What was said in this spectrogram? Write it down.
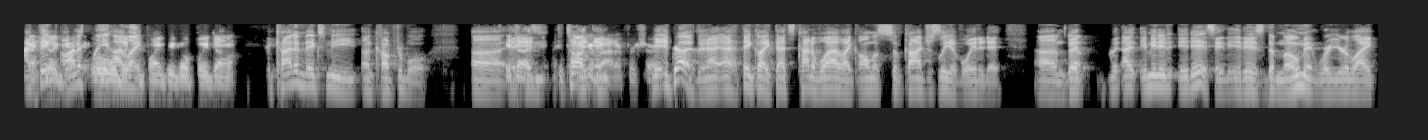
I, feel think like honestly, it will I like. disappoint people if we don't. It kind of makes me uncomfortable. Uh, It does and- to talk and- and- about it for sure. It does, and I, I think like that's kind of why I like almost subconsciously avoided it. Um, but Yep. but I, I mean, it, it is it, it is the moment where you're like,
